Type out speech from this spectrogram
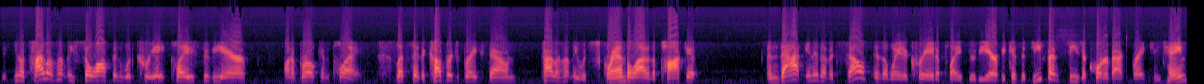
you know, Tyler Huntley so often would create plays through the air on a broken play. Let's say the coverage breaks down. Tyler Huntley would scramble out of the pocket and that in and of itself is a way to create a play through the air because the defense sees a quarterback break contain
